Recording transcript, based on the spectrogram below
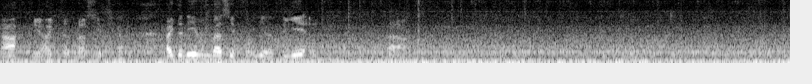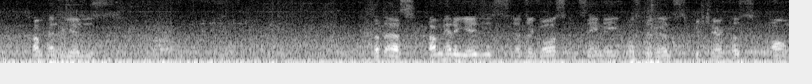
nou, nu heb ik dat een beetje heb ik dat even een beetje vergeten. Uh, Come here, Jesus. Jezus. Dat is, kom, Herr Jezus, unser Gott und seine, was du uns beschert hast, om.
